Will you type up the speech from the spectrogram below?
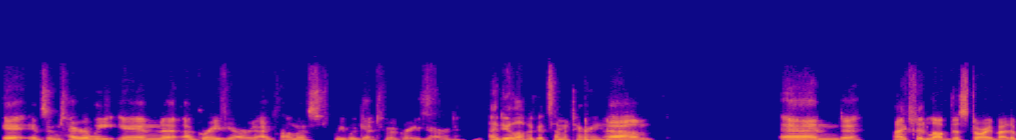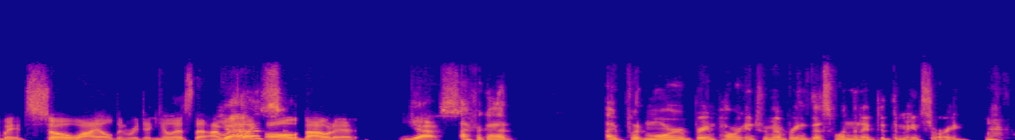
it, it's entirely in a graveyard i promised we would get to a graveyard I do love a good cemetery. um and uh, I actually love this story, by the way. It's so wild and ridiculous that I was like all about it. yes I forgot. I put more brain power into remembering this one than I did the main story.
